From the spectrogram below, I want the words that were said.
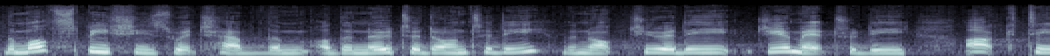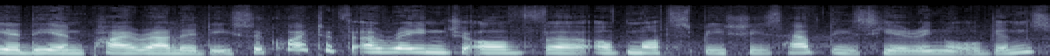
The moth species which have them are the Notodontidae, the Noctuidae, Geometridae, Arctiidae, and Pyralidae. So quite a, a range of, uh, of moth species have these hearing organs.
